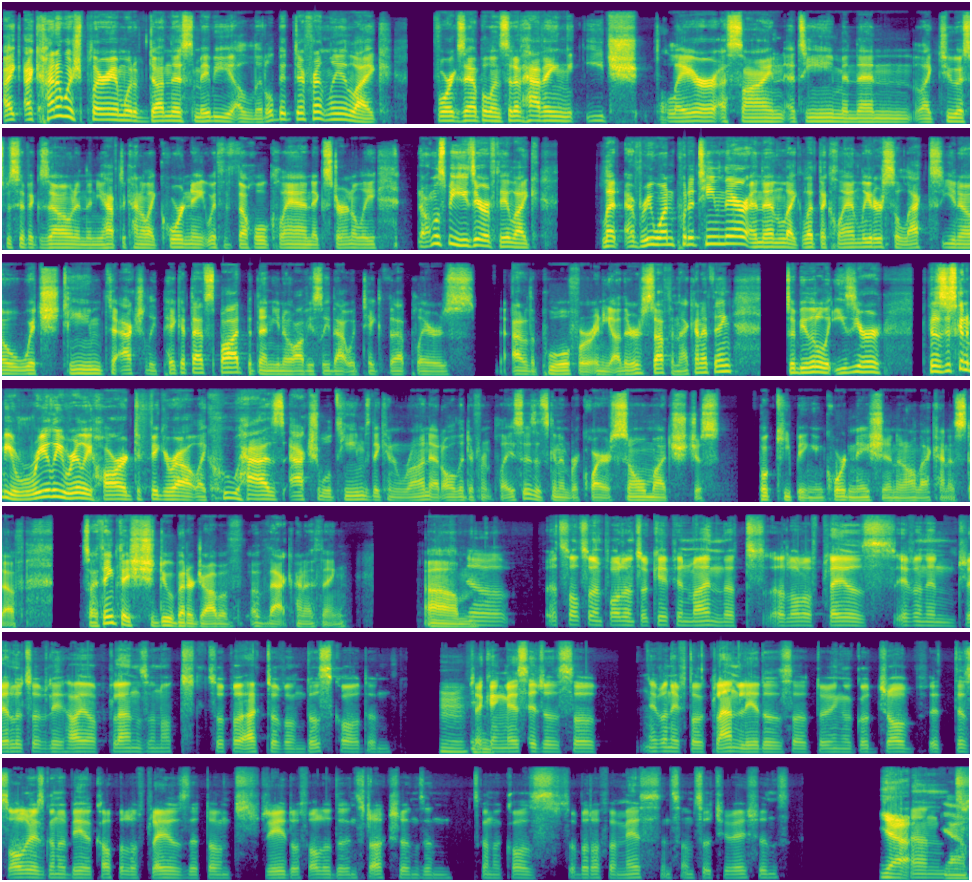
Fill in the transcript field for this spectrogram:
I, I kind of wish Plarium would have done this maybe a little bit differently. Like, for example, instead of having each player assign a team and then like to a specific zone, and then you have to kind of like coordinate with the whole clan externally, it'd almost be easier if they like let everyone put a team there and then like let the clan leader select, you know, which team to actually pick at that spot. But then, you know, obviously that would take that players out of the pool for any other stuff and that kind of thing. So it'd be a little easier because it's just going to be really, really hard to figure out like who has actual teams they can run at all the different places. It's going to require so much just bookkeeping and coordination and all that kind of stuff. So I think they should do a better job of of that kind of thing. Um, Yeah, it's also important to keep in mind that a lot of players, even in relatively high up clans, are not super active on Discord and Hmm. checking messages. So even if the clan leaders are doing a good job, it, there's always going to be a couple of players that don't read or follow the instructions, and it's going to cause a bit of a mess in some situations. Yeah, And Yeah.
